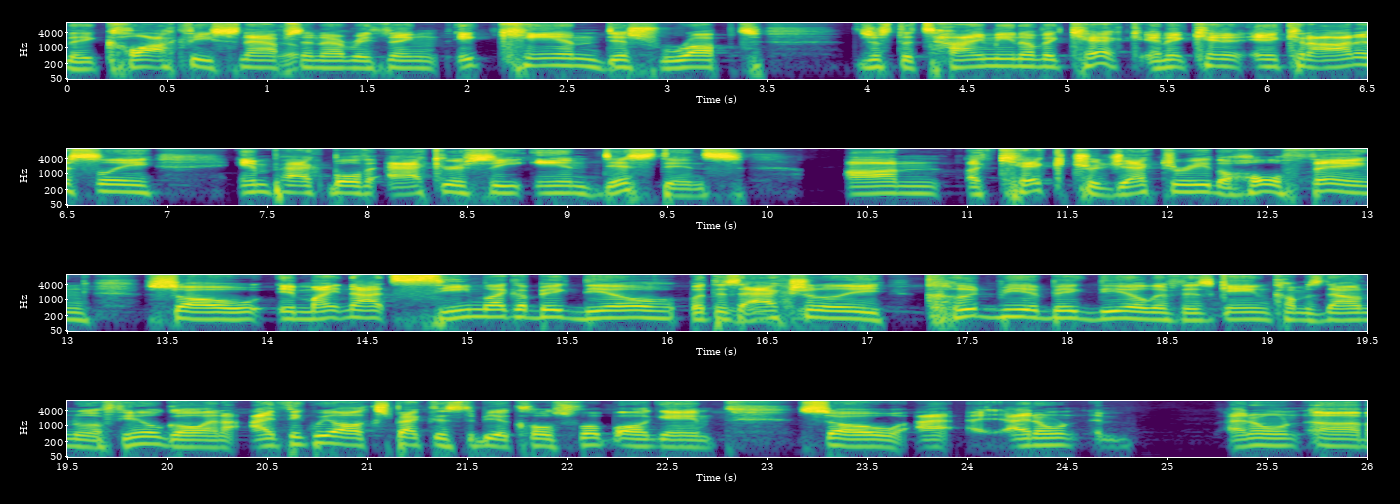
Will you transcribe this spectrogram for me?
they clock these snaps yep. and everything it can disrupt just the timing of a kick and it can it can honestly impact both accuracy and distance on a kick trajectory, the whole thing. So it might not seem like a big deal, but this actually could be a big deal if this game comes down to a field goal. And I think we all expect this to be a close football game. So I, I don't, I don't, uh,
